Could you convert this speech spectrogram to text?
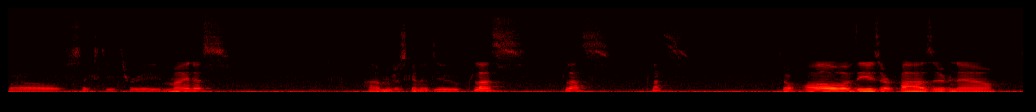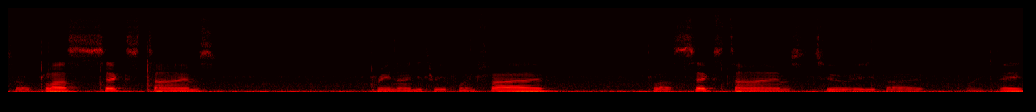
1263 minus, I'm just going to do plus, plus, plus. So all of these are positive now. So plus 6 times 393.5 plus 6 times 285.8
